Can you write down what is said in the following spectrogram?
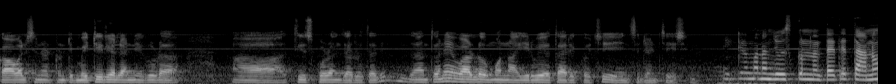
కావాల్సినటువంటి మెటీరియల్ అన్నీ కూడా తీసుకోవడం జరుగుతుంది. దాంతోనే వాళ్ళు మొన్న ఇరవయో తారీఖు వచ్చి ఇన్సిడెంట్ చేసింది. ఇక్కడ మనం చూసుకున్నట్టయితే తను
